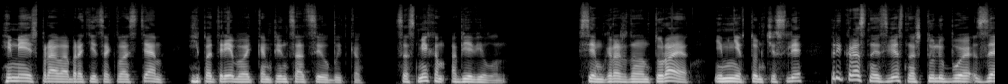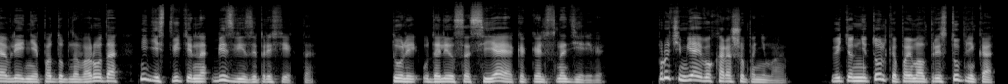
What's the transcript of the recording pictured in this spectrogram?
имеешь право обратиться к властям и потребовать компенсации убытков», со смехом объявил он. Всем гражданам Турая, и мне в том числе, прекрасно известно, что любое заявление подобного рода недействительно без визы префекта. Толей удалился, сияя, как эльф на дереве. Впрочем, я его хорошо понимаю. Ведь он не только поймал преступника,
